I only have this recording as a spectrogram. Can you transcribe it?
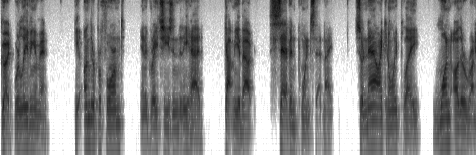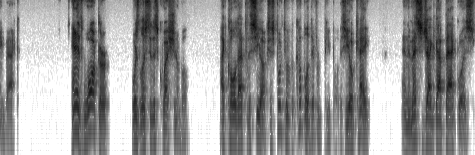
Good. We're leaving him in. He underperformed in a great season that he had, got me about seven points that night. So now I can only play one other running back. Kenneth Walker was listed as questionable. I called out to the Seahawks. I spoke to a couple of different people. Is he okay? And the message I got back was,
